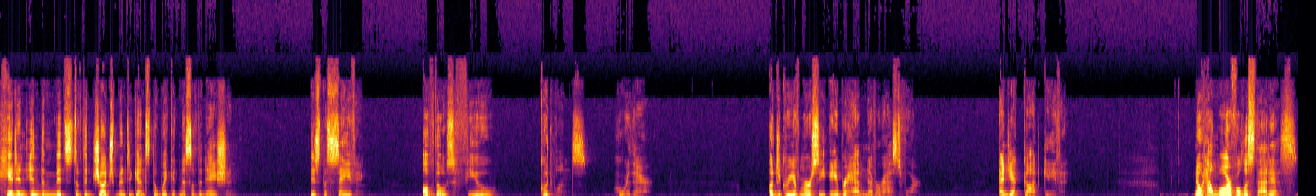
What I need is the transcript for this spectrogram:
Hidden in the midst of the judgment against the wickedness of the nation is the saving of those few good ones who were there. A degree of mercy Abraham never asked for, and yet God gave it. Note how marvelous that is.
